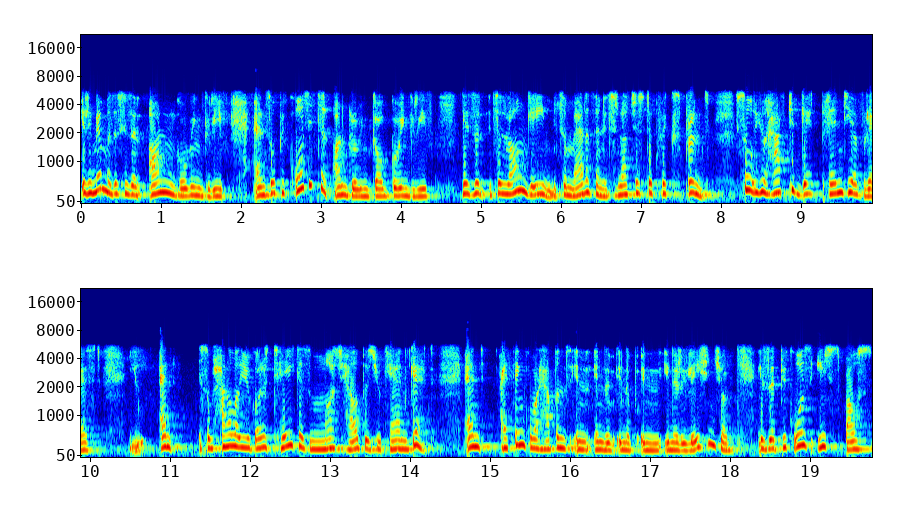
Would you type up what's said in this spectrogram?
remember, this is an ongoing grief. And so because it's an ongoing going grief, it's a, it's a long game. It's a marathon. It's not just a quick sprint. So you have to get plenty of rest. You and subhanallah you got to take as much help as you can get and i think what happens in in the in the in, in a relationship is that because each spouse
